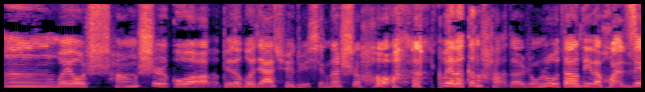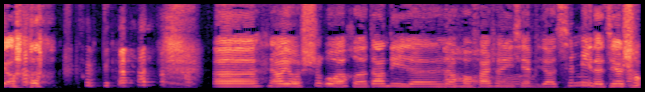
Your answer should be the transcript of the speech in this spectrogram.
嗯，我有尝试过别的国家去旅行的时候，为了更好的融入当地的环境。呃，然后有试过和当地人，然后发生一些比较亲密的接触，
